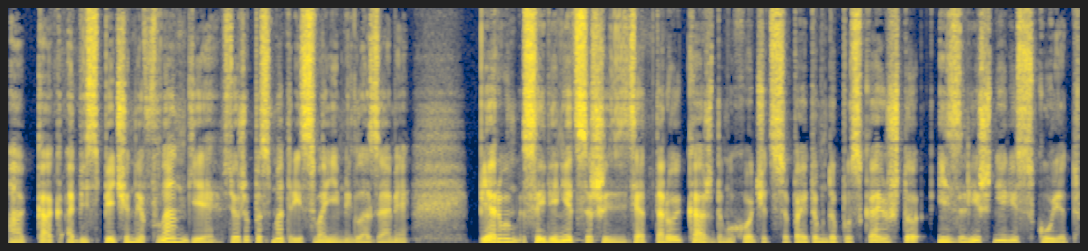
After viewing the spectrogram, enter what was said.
а как обеспечены фланги, все же посмотри своими глазами. Первым соединиться 62-й каждому хочется, поэтому допускаю, что излишне рискует.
